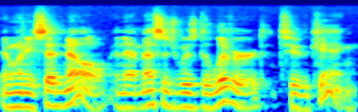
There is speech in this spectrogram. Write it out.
And when he said no, and that message was delivered to the king,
